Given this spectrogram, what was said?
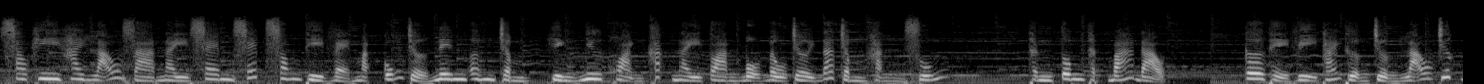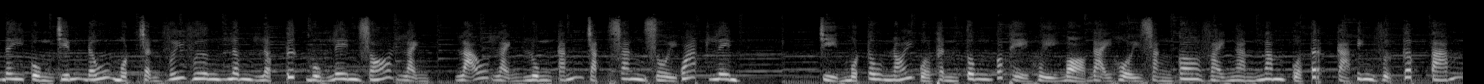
Sau khi hai lão già này xem xét xong thì vẻ mặt cũng trở nên âm trầm, hình như khoảnh khắc này toàn bộ bầu trời đã trầm hẳn xuống. Thần tôn thật bá đạo. Cơ thể vị thái thượng trưởng lão trước đây cùng chiến đấu một trận với Vương Lâm lập tức bùng lên gió lạnh, lão lạnh lùng cắn chặt răng rồi quát lên. Chỉ một câu nói của thần Tông có thể hủy bỏ đại hội rằng co vài ngàn năm của tất cả tinh vực cấp 8,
